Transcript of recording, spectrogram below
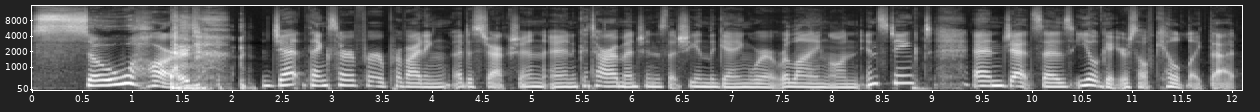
so hard. Jet thanks her for providing a distraction, and Katara mentions that she and the gang were relying on instinct. And Jet says, You'll get yourself killed like that.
